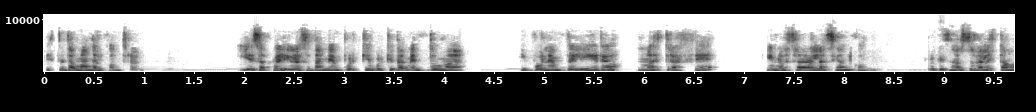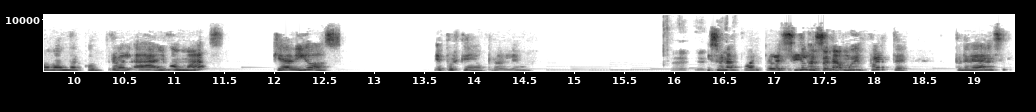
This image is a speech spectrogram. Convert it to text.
que esté tomando el control. Y eso es peligroso también, ¿por qué? Porque también toma y pone en peligro nuestra fe y nuestra relación con Dios. Porque si nosotros le estamos dando el control a algo más, que a Dios, es porque hay un problema. Eh, eh, y suena fuerte decirlo, suena muy fuerte, pero es así.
